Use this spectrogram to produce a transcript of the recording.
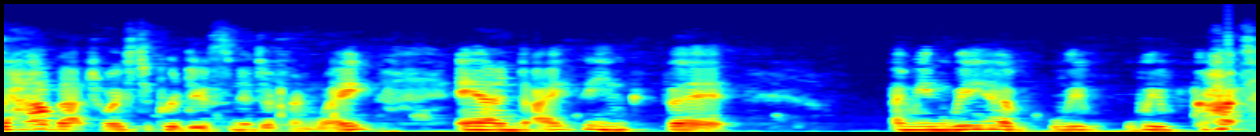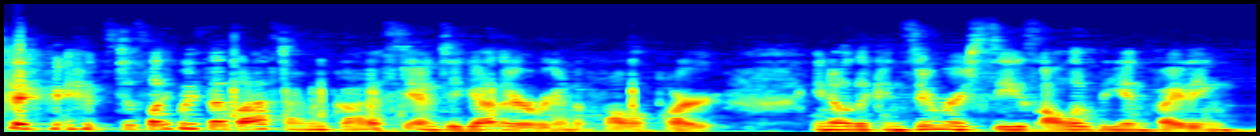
to have that choice to produce in a different way. And I think that I mean, we have we've we've got to. It's just like we said last time. We've got to stand together. or We're going to fall apart. You know, the consumer sees all of the infighting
